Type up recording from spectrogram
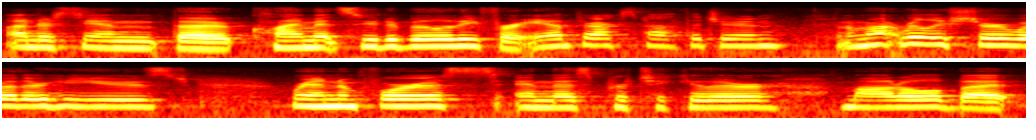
understand the climate suitability for anthrax pathogen. I'm not really sure whether he used random forest in this particular model, but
